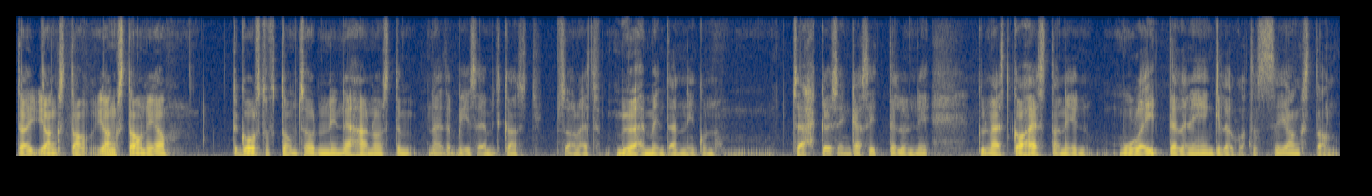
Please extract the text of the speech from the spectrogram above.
tämä Youngstown, Youngstown ja The Ghost of Tom Jordan, niin nehän on sitten näitä biisejä, mitkä on sitten saaneet myöhemmin tämän niin kuin sähköisen käsittelyn, niin kyllä näistä kahdesta, niin mulle itselleni henkilökohtaisesti se Youngstown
